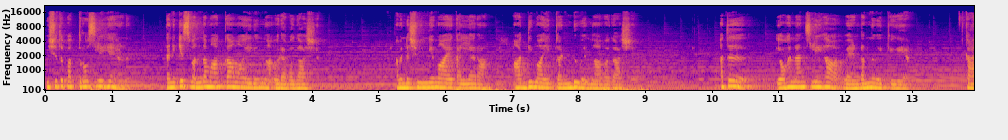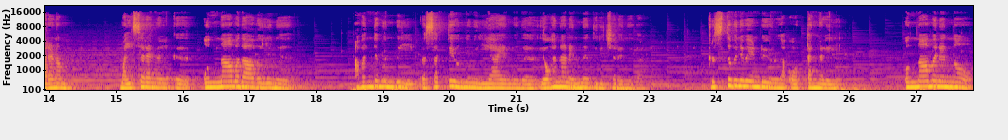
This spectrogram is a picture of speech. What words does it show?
വിശുദ്ധ പത്രോസ്ലിഹയാണ് തനിക്ക് സ്വന്തമാക്കാമായിരുന്ന ഒരവകാശം. അവന്റെ ശൂന്യമായ കല്ലറ ആദ്യമായി കണ്ടു എന്ന അവകാശം. അത് യോഹന്നാൻ സ്ലീഹ വേണ്ടെന്ന് വയ്ക്കുകയാണ്. കാരണം മത്സരങ്ങൾക്ക് ഒന്നാമതാവലിന് അവന്റെ മുൻപിൽ പ്രസക്തിയൊന്നുമില്ല എന്നത് യോഹന്നാൻ എന്ന് തിരിച്ചറിഞ്ഞതാണ്. ക്രിസ്തുവിന് വേണ്ടിയുള്ള ഓട്ടങ്ങളിൽ ഒന്നാമനെന്നോ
